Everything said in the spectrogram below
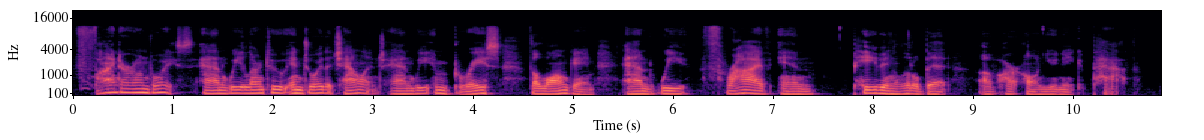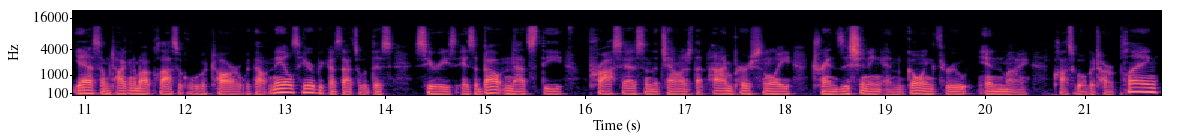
find our own voice and we learn to enjoy the challenge and we embrace the long game and we thrive in paving a little bit of our own unique path. Yes, I'm talking about classical guitar without nails here because that's what this series is about and that's the process and the challenge that I'm personally transitioning and going through in my classical guitar playing.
